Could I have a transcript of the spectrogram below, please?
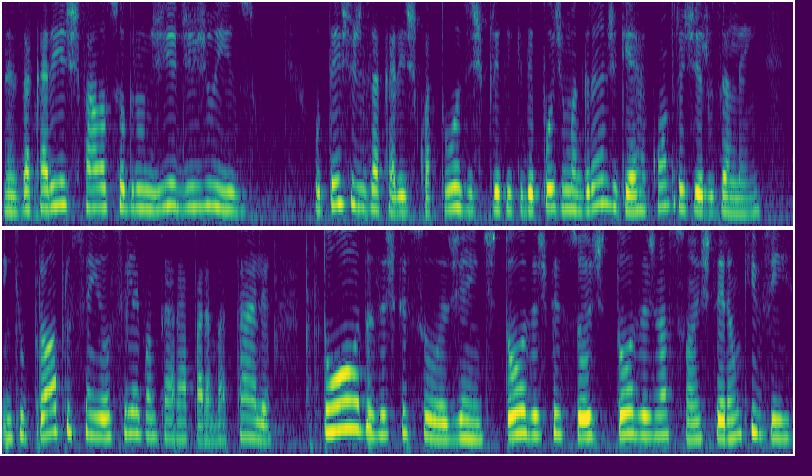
Né? Zacarias fala sobre um dia de juízo, o texto de Zacarias 14 explica que depois de uma grande guerra contra Jerusalém, em que o próprio Senhor se levantará para a batalha, todas as pessoas, gente, todas as pessoas de todas as nações terão que vir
